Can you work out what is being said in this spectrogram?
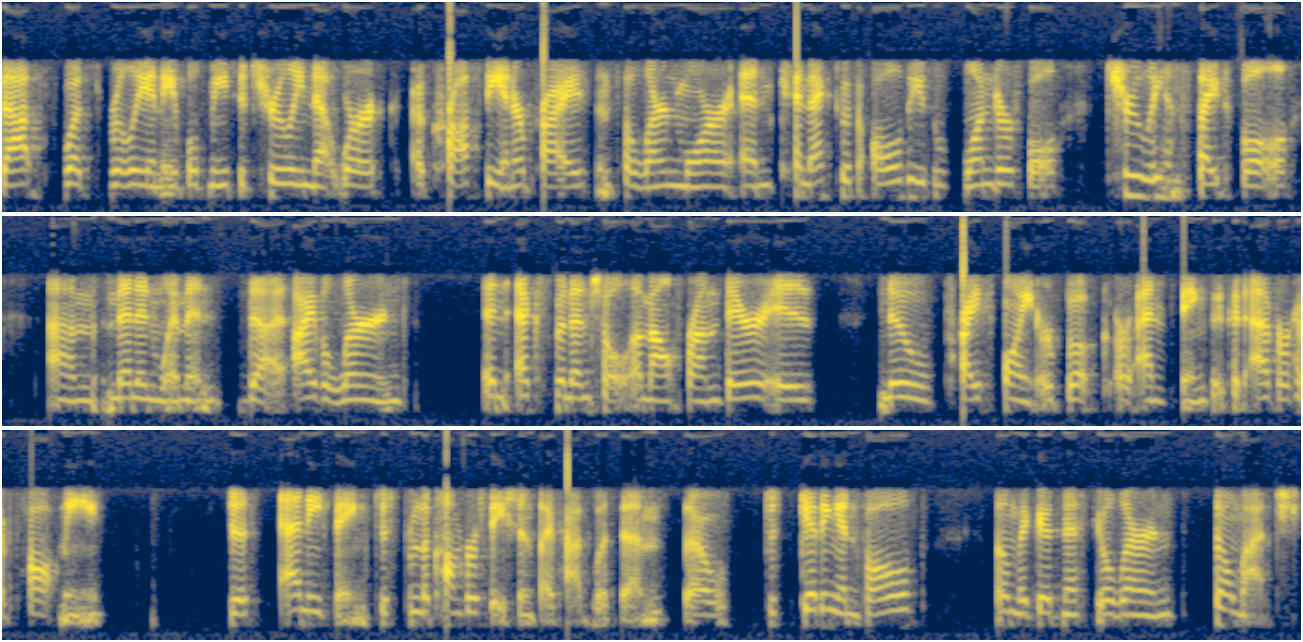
that's what's really enabled me to truly network across the enterprise and to learn more and connect with all these wonderful, truly insightful um, men and women that I've learned an exponential amount from. There is no price point or book or anything that could ever have taught me just anything just from the conversations I've had with them. So just getting involved, oh my goodness, you'll learn so much.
